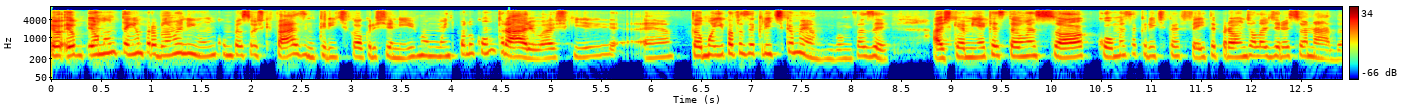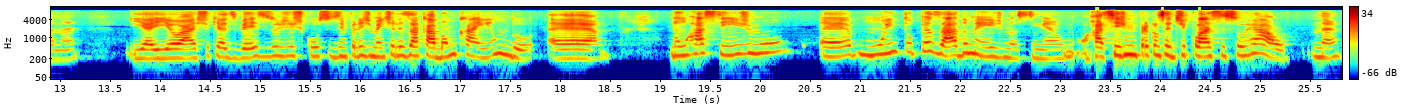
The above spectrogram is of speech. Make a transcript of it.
eu, eu, eu não tenho problema nenhum com pessoas que fazem crítica ao cristianismo, muito pelo contrário. Acho que estamos é, aí para fazer crítica mesmo, vamos fazer. Acho que a minha questão é só como essa crítica é feita e para onde ela é direcionada, né? E aí eu acho que às vezes os discursos, infelizmente, eles acabam caindo é, num racismo é, muito pesado mesmo, assim, é um racismo e preconceito de classe surreal, né?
